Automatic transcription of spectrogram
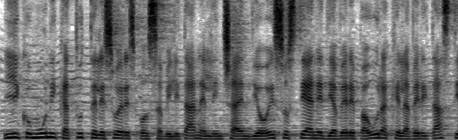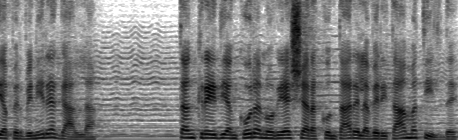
Gli comunica tutte le sue responsabilità nell'incendio e sostiene di avere paura che la verità stia per venire a galla. Tancredi ancora non riesce a raccontare la verità a Matilde.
